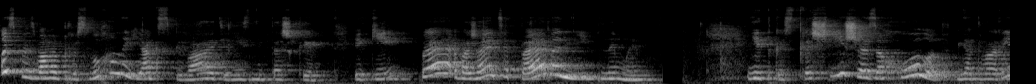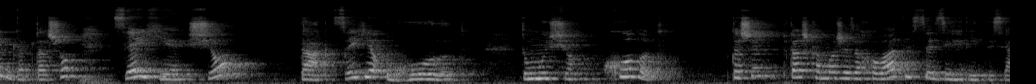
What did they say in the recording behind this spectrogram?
Ось ми з вами прослухали, як співають різні пташки, які вважаються перелітними. Дітки, страшніше за холод для тварин, для пташок це є що? Так, це є голод. Тому що холод пташин, пташка може заховатися, зігрітися.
